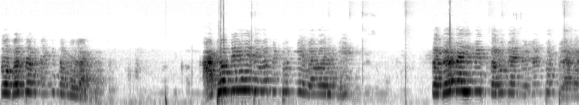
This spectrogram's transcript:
सोबत जगणंही जमू लागलं. आठवतील हे दिवस इथून गेल्यावरही. सगळं काही मिस करून ग्रॅज्युएशन संपल्यावर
